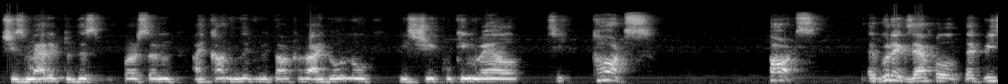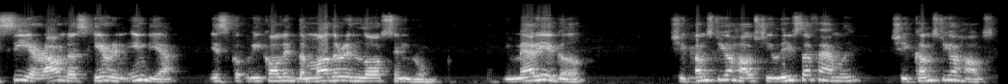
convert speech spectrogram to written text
She's married to this person. I can't live without her. I don't know. Is she cooking well? See, thoughts. Thoughts. A good example that we see around us here in India is we call it the mother-in-law syndrome. You marry a girl, she comes to your house, she leaves her family, she comes to your house.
